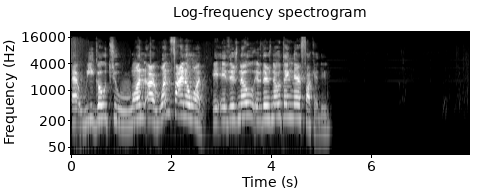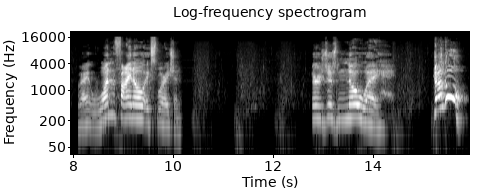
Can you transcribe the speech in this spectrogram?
That we go to one, all right, one final one. If, if there's no, if there's no thing there, fuck it, dude. Okay, one final exploration. There's just no way. Jungle!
